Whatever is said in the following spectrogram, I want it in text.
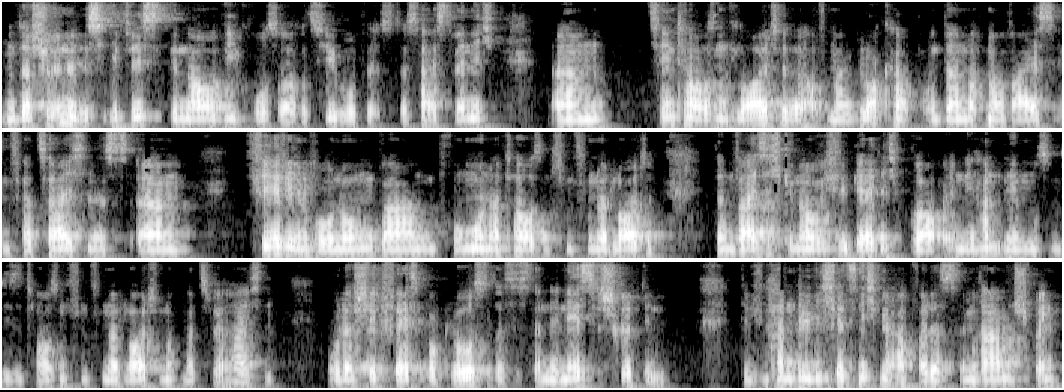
Und das Schöne ist, ihr wisst genau, wie groß eure Zielgruppe ist. Das heißt, wenn ich ähm, 10.000 Leute auf meinem Blog habe und dann nochmal weiß im Verzeichnis, ähm, Ferienwohnungen waren pro Monat 1500 Leute, dann weiß ich genau, wie viel Geld ich in die Hand nehmen muss, um diese 1500 Leute nochmal zu erreichen. Oder schick Facebook los, das ist dann der nächste Schritt, den, den handle ich jetzt nicht mehr ab, weil das im Rahmen sprengt.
